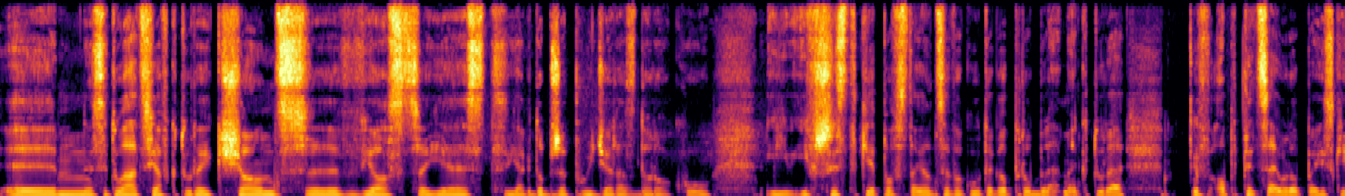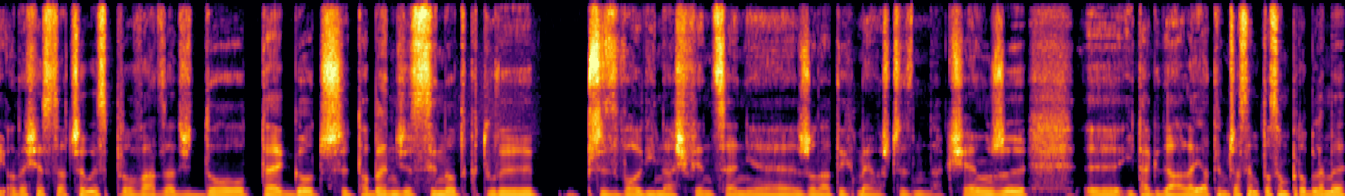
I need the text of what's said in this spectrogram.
Y, sytuacja, w której ksiądz w wiosce jest, jak dobrze pójdzie, raz do roku. I, I wszystkie powstające wokół tego problemy, które w optyce europejskiej, one się zaczęły sprowadzać do tego, czy to będzie synod, który przyzwoli na święcenie żonatych mężczyzn na księży yy, i tak dalej, a tymczasem to są problemy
